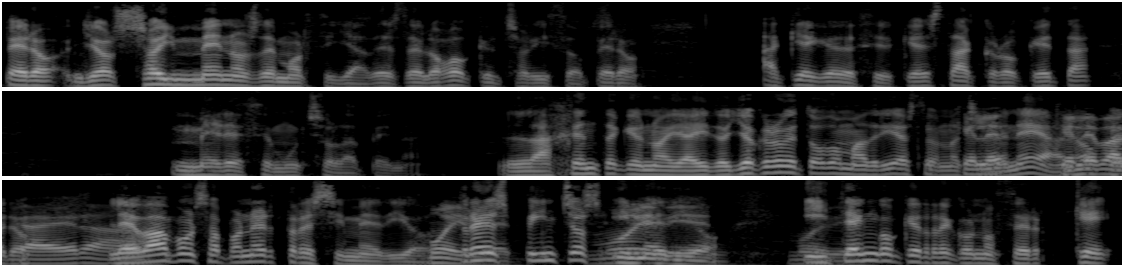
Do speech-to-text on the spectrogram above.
pero yo soy menos de morcilla, desde luego, que el chorizo, pero aquí hay que decir que esta croqueta merece mucho la pena. La gente que no haya ido, yo creo que todo Madrid está en la ¿Qué le- chimenea, qué ¿no? le va a Pero caer a- le vamos a poner tres y medio, Muy tres bien, pinchos y medio. bien, y bien. tengo que reconocer que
